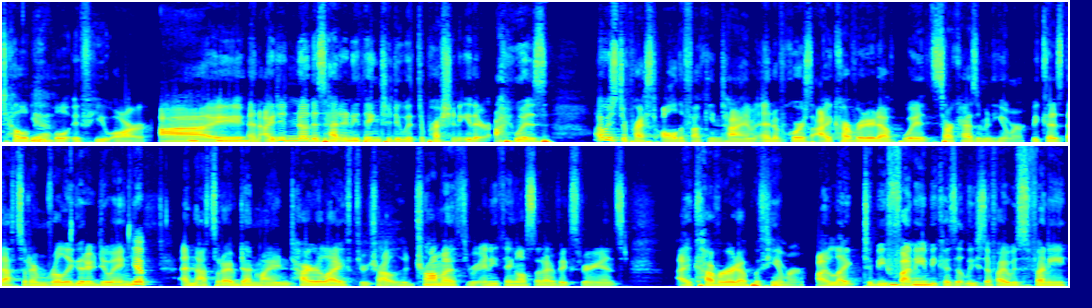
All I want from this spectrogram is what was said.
tell Yeah. people if you are. I Mhm. and I didn't know this had anything to do with depression either. I was I was depressed all the fucking time and of course I covered it up with sarcasm and humor because that's what I'm really good at doing Yep. and that's what I've done my entire life through childhood trauma, through anything else that I've experienced. I cover it up with humor. I like to be funny Mhm. because at least if I was funny,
